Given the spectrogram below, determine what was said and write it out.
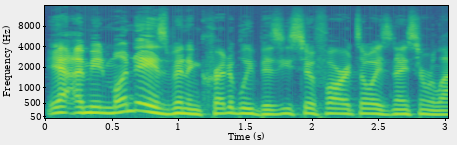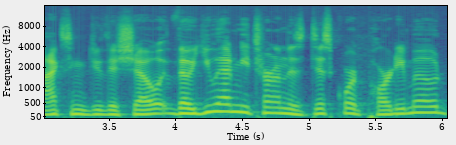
Yeah, I mean, Monday has been incredibly busy so far. It's always nice and relaxing to do this show. Though you had me turn on this Discord party mode.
